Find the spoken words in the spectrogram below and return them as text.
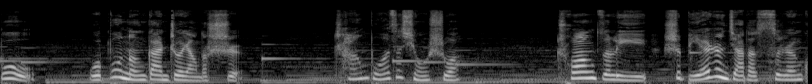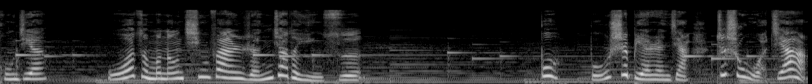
不，我不能干这样的事。长脖子熊说：“窗子里是别人家的私人空间，我怎么能侵犯人家的隐私？”不不是别人家，这是我家。”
